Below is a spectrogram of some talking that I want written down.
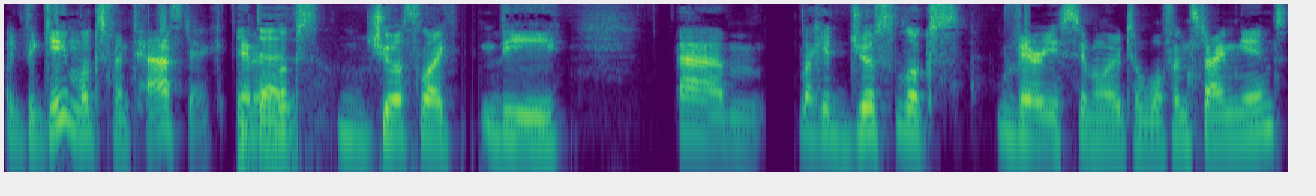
Like the game looks fantastic. It and does. it looks just like the um like it just looks very similar to Wolfenstein games.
